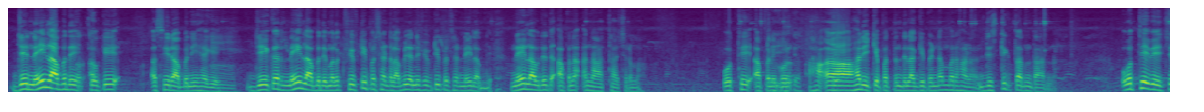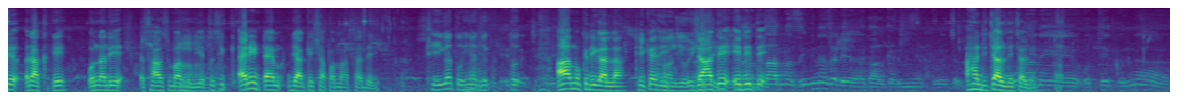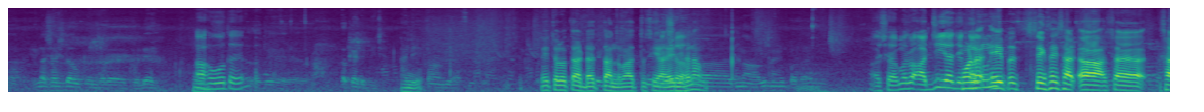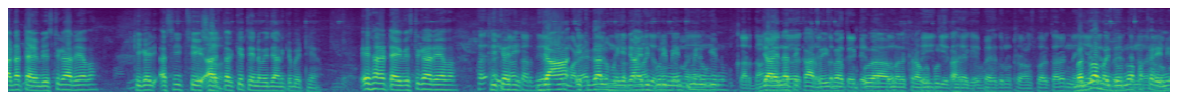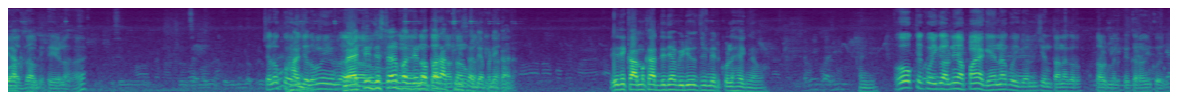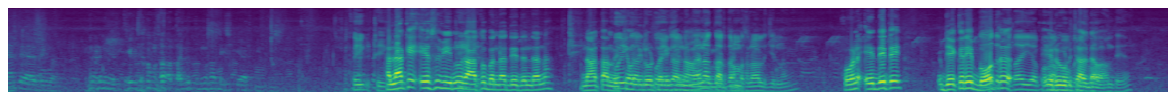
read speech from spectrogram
ਜੇ ਨਹੀਂ ਲੱਭਦੇ ਕਿਉਂਕਿ ਅਸੀਂ ਰੱਬ ਨਹੀਂ ਹੈਗੇ। ਜੇਕਰ ਨਹੀਂ ਲੱਭਦੇ ਮਤਲਬ 50% ਲੱਭ ਜਾਂਦੇ 50% ਨਹੀਂ ਲੱਭਦੇ। ਨਹੀਂ ਲੱਭਦੇ ਤਾਂ ਆਪਣਾ ਅਨਾਥ ਆਸ਼ਰਮ ਆ। ਉੱਥੇ ਆਪਣੇ ਕੋਲ ਹਰੀਕੇ ਪੱਤਨ ਦੇ ਲਾਗੇ ਪਿੰਡ ਅੰਬਰਹਾਣਾ ਡਿਸਟ੍ਰਿਕਟ ਤਰਨਤਾਰਨ। ਉੱਥੇ ਵਿੱਚ ਰੱਖ ਕੇ ਉਹਨਾਂ ਦੀ ਸਾਫ਼ ਸੰਭਾਲ ਹੁੰਦੀ ਹੈ। ਤੁਸੀਂ ਐਨੀ ਟਾਈਮ ਜਾ ਕੇ ਛਾਪਾ ਮਾਰ ਸਕਦੇ ਜੀ। ਠੀਕ ਆ ਤੁਸੀਂ ਅੱਜ ਤੁ- ਆ ਮੁੱਕ ਦੀ ਗੱਲ ਆ ਠੀਕ ਹੈ ਹਾਂਜੀ, ਜੀ ਉਹੀ ਜਾਂ ਤੇ ਇਹਦੀ ਤੇ ਤਾਰਨ ਅਸੀਂ ਵੀ ਨਾ ਸਾਡੇ ਅਕਾਲ ਅਕੈਡਮੀ ਆ ਪੂਰੇ ਚ ਹਾਂਜੀ ਚੱਲਦੇ ਚੱਲਦੇ। ਨੇ ਉੱਥੇ ਕੋਈ ਨਾ ਨਸ਼ਾ ਛਡਾਊ ਕੇਂਦਰ ਖੋਲਿਆ ਆਹੋ ਉਹ ਤੇ ਅਕੈਡਮੀ ਚ। ਹਾਂਜੀ। ਨਹੀਂ ਚਲੋ ਤੁਹਾਡਾ ਧੰਨਵਾਦ ਤੁਸੀਂ ਆਏ ਜੀ ਹਨਾ ਅੱਛਾ ਮਤਲਬ ਅੱਜ ਹੀ ਆ ਜੇ ਹੁਣ ਕੱਲ ਨੂੰ? ਇਹ ਪ- ਸਿੰਘ ਸਾਹਿਬ ਸਾ- ਅ, ਸਾ- ਸਾਡਾ ਟਾਈਮ ਵੇਸਟ ਕਰ ਰਿਹਾ ਵਾ। ਠੀਕ ਹੈ ਜੀ ਅਸੀਂ 6 ਅੱਜ ਤੜਕੇ 3 ਵਜੇ ਆਣ ਕੇ ਬੈਠੇ ਆ ਇਹ ਸਾਡਾ ਟਾਈਮ ਵੇਸਟ ਕਰ ਰਿਹਾ ਵਾ। ਫਿਰ ਠੀਕ ਹੈ ਏਦਾਂ ਜੀ ਆ ਜਾਂ ਮਾੜਾ ਇੱਕ ਗੱਲ time ਹੋਣੀ ਹੈ ਜਾਂ ਇਹਦੀ ਪੂਰੀ ਮਿਹਨਤ ਜਦੋਂ ਮਿਲੂਗੀ ਇਹਨੂੰ ਕਰਦਾ ਜਾਂ ਇਹਨਾਂ ਤੇ ਕਾਰਵਾਈ ਮੈਂ ਅ, ਮਤਲਬ ਕਰਾਉਂਗਾ ਵੀ ਪੁਲਿਸ ਹੈਗੇ ਪੈਸੇ ਤੁਹਾਨੂੰ ਟ੍ਰਾਂਸਫਰ ਕਰ ਨਹੀਂ ਹੈਗੇ ਮਜ਼ਦੂਰ ਨੂੰ ਆਪਾਂ ਘਰੇ ਨਹੀਂ ਰੱਖ ਸਕਦੇ। ਹੈਂ। ਚਲੋ ਕੋਈ ਨੀ, ਜਦੋਂ ਵੀ ਮੈਂ ਤੇ ਡਿਸਟਰਬ ਬੰਦੇ ਨੂੰ ਆਪਾਂ ਰੱਖ ਨਹੀਂ ਸਕਦੇ ਆਪਣੇ ਘਰ। ਇਹਦੇ ਕੰਮ ਕਰਦੇ ਦੀਆਂ ਵੀਡੀਓਜ਼ ਵੀ ਮੇਰੇ ਕੋਲ ਹੈਗੀਆਂ ਵਾ। ਹਾਂਜੀ। ਓਕੇ ਕੋਈ ਗੱਲ ਨਹੀਂ ਆਪਾਂ ਹੈਗੇ ਆ ਨਾ ਕੋਈ ਗੱਲ ਨਹੀਂ ਚਿੰਤਾ ਨਾ ਕਰੋ ਰਲ ਮਿਲ ਕੇ ਕਰਾਂਗੇ ਕੋਈ ਨਹੀਂ। ਠੀਕ ਠੀਕ। ਹਾਲਾਂਕਿ ਇਸ ਵੀਰ ਨੂੰ ਰਾਤ ਤੋਂ ਬੰਦਾ ਦੇ ਦਿੰਦਾ ਨਾ ਨਾ ਤੁਹਾਨੂੰ ਕੋਈ ਇੱਥੇ ਆਉਣ ਗੱਲ ਦੀ ਲੋੜ ਕੋਈ ਪੈਣੀ ਗੱਲ ਸੀ ਨੀ, ਨਾ ਮੈਂ ਨਾ ਕਰਦਾ ਮਸਲਾ ਹੱਲ ਜਿੰਨਾ ਹੁਣ ਇਹਦੇ ਤੇ ਜੇਕਰ ਇਹ ਬਹੁਤ ਪਤਾ ਹੀ ਆ ਆਪਣਾ ਰੂਟ ਚੱਲਦਾ ਵਾ। ਆਉਂਦੇ ਆ।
